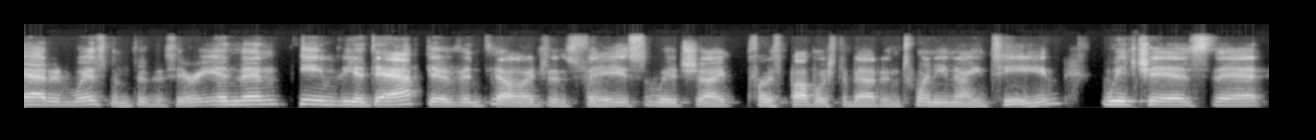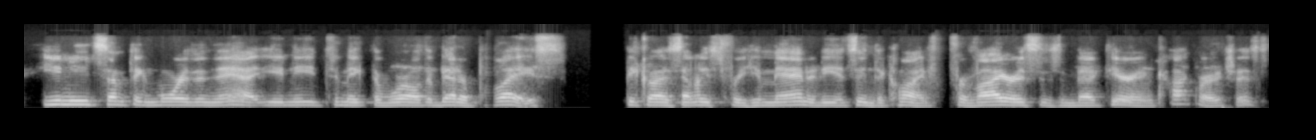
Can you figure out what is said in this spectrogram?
added wisdom to the theory. And then came the adaptive intelligence phase, which I first published about in 2019, which is that you need something more than that. You need to make the world a better place because, at least for humanity, it's in decline. For viruses and bacteria and cockroaches,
